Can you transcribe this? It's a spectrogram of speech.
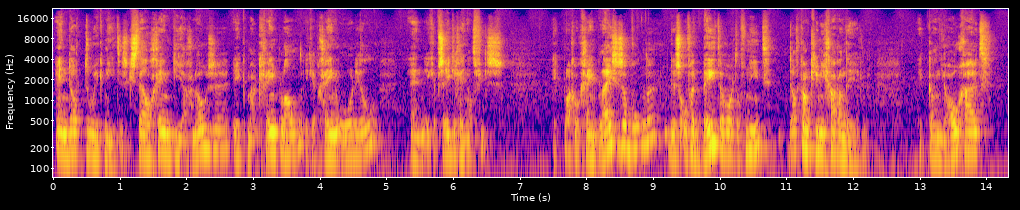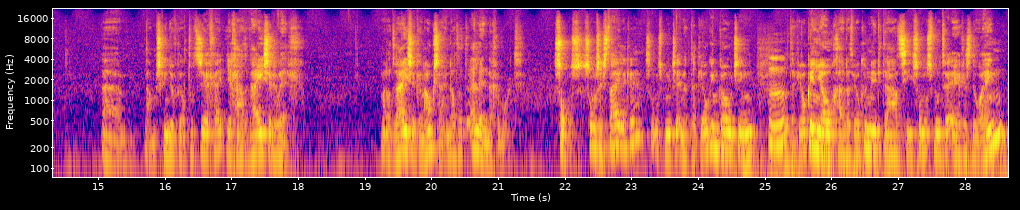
En dat doe ik niet. Dus ik stel geen diagnose, ik maak geen plan, ik heb geen oordeel en ik heb zeker geen advies. Ik plak ook geen pleisters op wonden, dus of het beter wordt of niet, dat kan ik je niet garanderen. Ik kan je hooguit, uh, nou misschien durf ik wel toe te zeggen, je gaat wijzer weg. Maar dat wijzer kan ook zijn dat het ellendiger wordt. Soms. Soms is het tijdelijk, hè? Soms moet je, en dat heb je ook in coaching, mhm. dat heb je ook in yoga, dat heb je ook in meditatie. Soms moeten we ergens doorheen.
